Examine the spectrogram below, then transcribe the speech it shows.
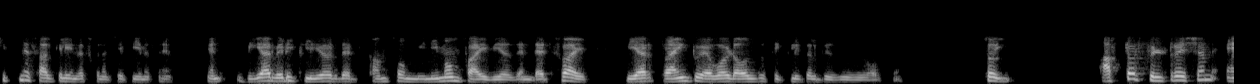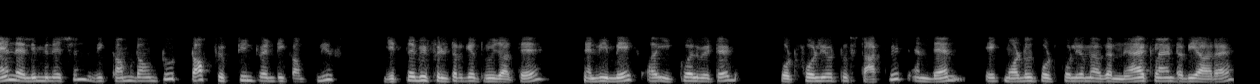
कितने साल के लिए इन्वेस्ट करना चाहिए पीएमएस में? And we are very clear that come for minimum five year and that's why we are trying to avoid all the cyclical business also so after filtration and elimination we come down to top fifteen twenty companies जितने भी फ़िल्टर के थ्रू जाते हैं। And we make a equal weighted portfolio to start with, and then एक model portfolio में अगर नया client अभी आ रहा है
